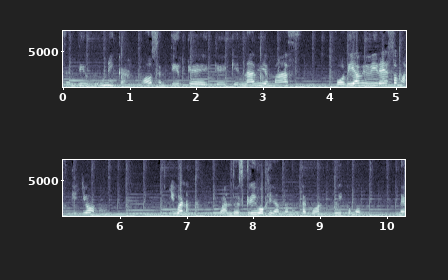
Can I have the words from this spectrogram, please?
sentir única, ¿no? Sentir que, que, que nadie más podía vivir eso más que yo, ¿no? Y bueno, cuando escribo girando en un tacón, fui como, me,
